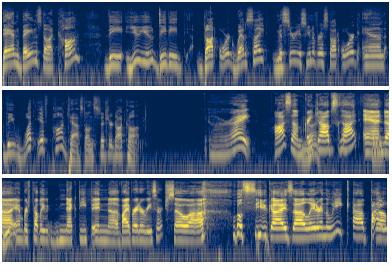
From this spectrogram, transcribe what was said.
danbaines.com, the uudb.org website, mysteriousuniverse.org, and the What If podcast on Stitcher.com. All right. Awesome. Great Nice. job, Scott. And uh, Amber's probably neck deep in uh, vibrator research. So uh, we'll see you guys uh, later in the week. Uh, bye. well,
